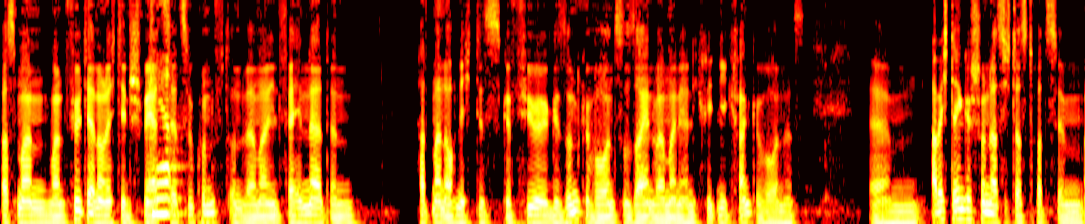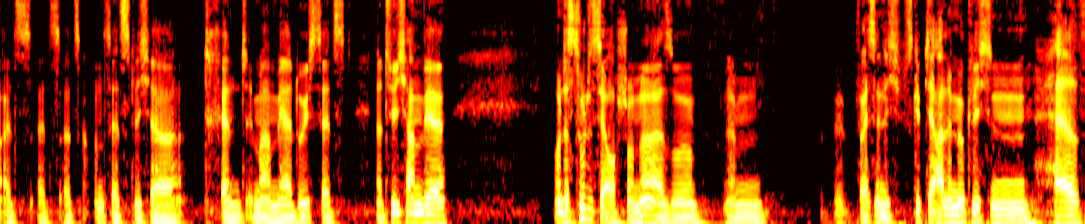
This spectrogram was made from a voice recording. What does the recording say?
was man, man fühlt ja noch nicht den Schmerz ja. der Zukunft und wenn man ihn verhindert, dann hat man auch nicht das Gefühl, gesund geworden zu sein, weil man ja nie, nie krank geworden ist. Ähm, aber ich denke schon, dass sich das trotzdem als, als, als grundsätzlicher Trend immer mehr durchsetzt. Natürlich haben wir, und das tut es ja auch schon, ne? also ähm, weiß ja nicht, es gibt ja alle möglichen Health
